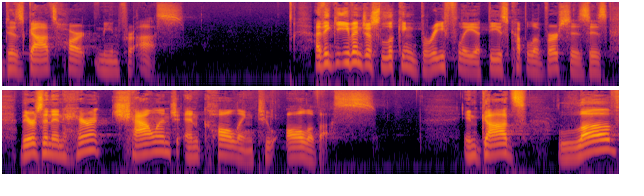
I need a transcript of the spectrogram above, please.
does God's heart mean for us? I think even just looking briefly at these couple of verses is there's an inherent challenge and calling to all of us. In God's love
